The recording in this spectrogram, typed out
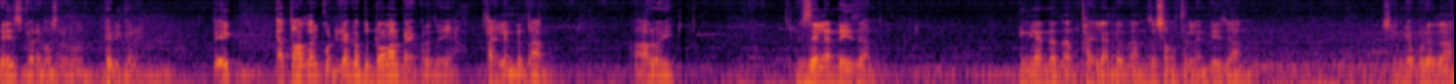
রেঞ্জ করে বছরে ভেরি করে। তো এই এত হাজার কোটি টাকা তো ডলার ব্যয় করে দেয় থাইল্যান্ডে যান আর ওই জেল্যান্ডেই যান, ইংল্যান্ডে যান, থাইল্যান্ডে যান, যে সমস্ত ল্যান্ডেই যান, সিঙ্গাপুরে যান,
